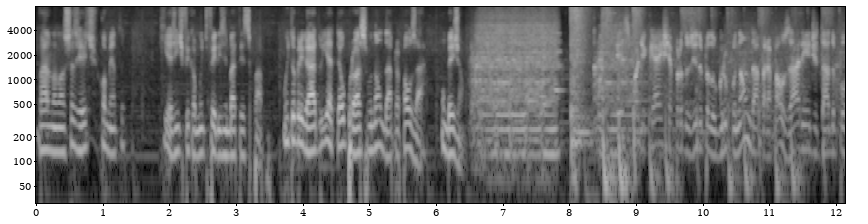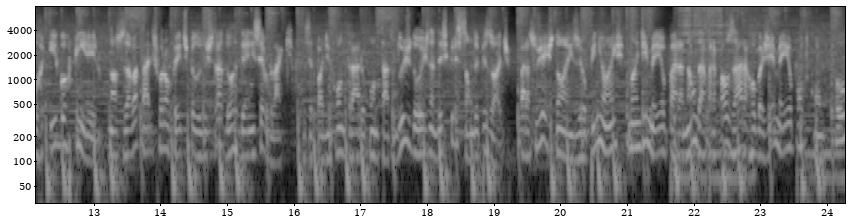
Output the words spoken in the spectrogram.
vá nas nossas redes, comenta, que a gente fica muito feliz em bater esse papo. Muito obrigado e até o próximo Não Dá Pra Pausar. Um beijão. Esse podcast é produzido pelo grupo Não Dá Para Pausar e editado por Igor Pinheiro. Nossos avatares foram feitos pelo ilustrador Denis Sevlak. Você pode encontrar o contato dos dois na descrição do episódio. Para sugestões e opiniões, mande e-mail para não dá para pausar@gmail.com ou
